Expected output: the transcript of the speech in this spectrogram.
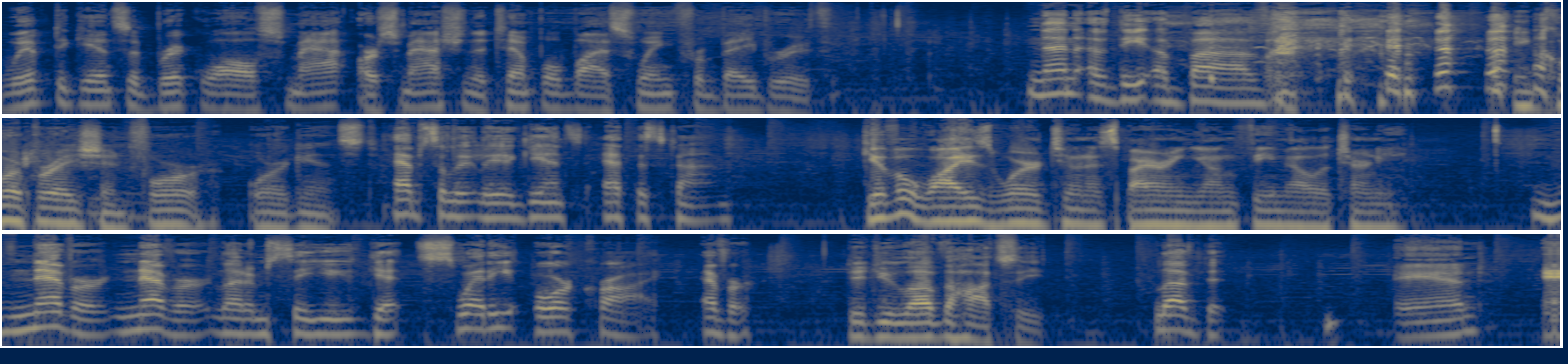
whipped against a brick wall, sma- or smashed in the temple by a swing from Babe Ruth? None of the above. Incorporation for or against? Absolutely against at this time. Give a wise word to an aspiring young female attorney. Never, never let them see you get sweaty or cry. Ever. Did you love the hot seat? Loved it. And Eh,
